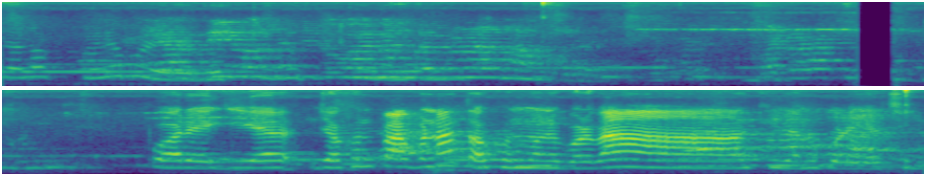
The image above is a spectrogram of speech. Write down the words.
যেন খুলে পড়ে গেল। পরে গিয়ে যখন পাবো না তখন মনে পড়বে কি যেন পড়ে গেছিল।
